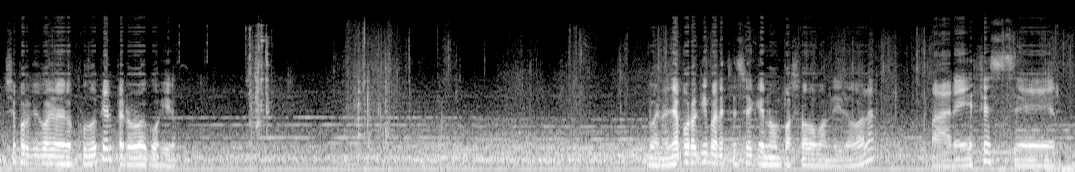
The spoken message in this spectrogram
No sé por qué cogido el escudo piel, pero lo he cogido. Bueno, ya por aquí parece ser que no han pasado los bandidos, ¿vale? Parece ser.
